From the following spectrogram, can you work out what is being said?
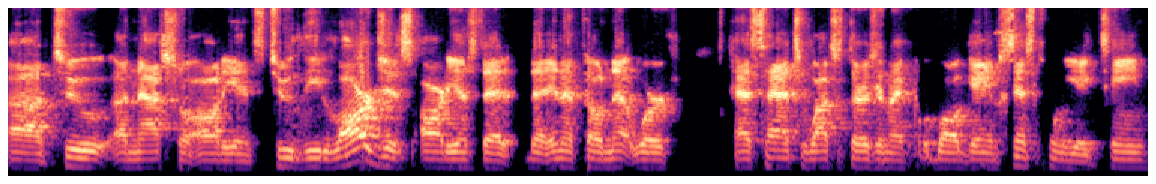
uh, to a national audience, to the largest audience that the NFL Network has had to watch a Thursday night football game since 2018.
